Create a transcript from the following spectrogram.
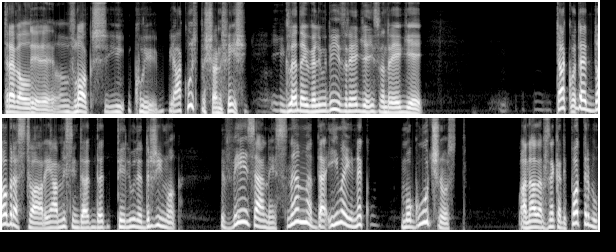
travel uh, vlogs i koji je jako uspešan fiš. I gledaju ga ljudi iz regije, izvan regije. Tako da je dobra stvar. Ja mislim da, da te ljude držimo vezane s nama da imaju neku mogućnost, a nadam se nekad i potrebu,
